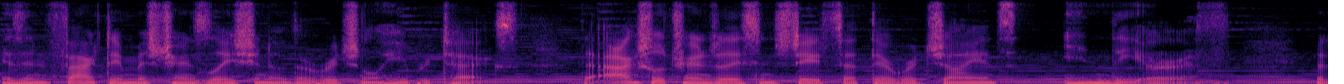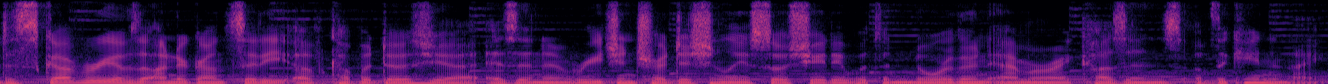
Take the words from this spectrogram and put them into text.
is in fact a mistranslation of the original Hebrew text. The actual translation states that there were giants in the earth. The discovery of the underground city of Cappadocia is in a region traditionally associated with the northern Amorite cousins of the Canaanite.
